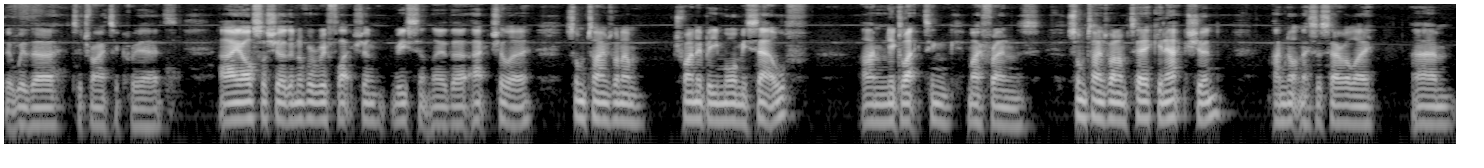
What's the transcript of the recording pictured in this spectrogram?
that we're there to try to create. I also shared another reflection recently that actually sometimes when I'm trying to be more myself, I'm neglecting my friends. Sometimes when I'm taking action, I'm not necessarily um,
